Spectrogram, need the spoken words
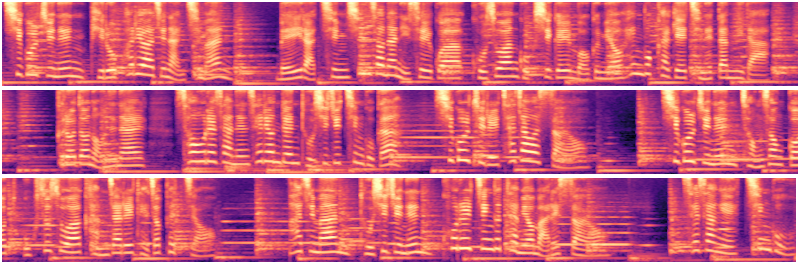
시골쥐는 비록 화려하진 않지만 매일 아침 신선한 이슬과 고소한 곡식을 먹으며 행복하게 지냈답니다. 그러던 어느 날 서울에 사는 세련된 도시쥐 친구가 시골쥐를 찾아왔어요. 시골쥐는 정성껏 옥수수와 감자를 대접했죠. 하지만 도시쥐는 코를 찡긋하며 말했어요. 세상에 친구,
